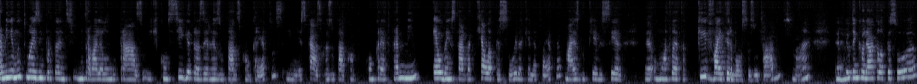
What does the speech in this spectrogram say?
para mim é muito mais importante um trabalho a longo prazo e que consiga trazer resultados concretos, e nesse caso, o resultado con concreto para mim é o bem-estar daquela pessoa e daquele atleta, mais do que ele ser é, um atleta que vai ter bons resultados, né? Uhum. Eu tenho que olhar aquela pessoa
